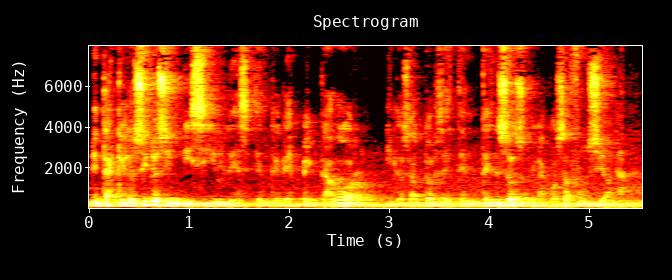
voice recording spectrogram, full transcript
Mientras que los hilos invisibles entre el espectador y los actores estén tensos, la cosa funciona.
